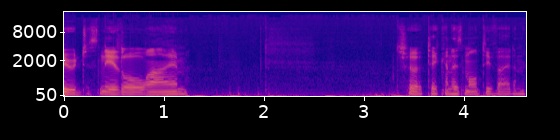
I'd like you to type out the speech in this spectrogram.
Dude just needed a lime. Should have taken his multivitamin.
